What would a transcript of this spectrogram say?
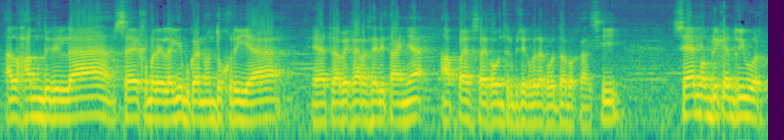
Alhamdulillah, saya kembali lagi bukan untuk ria, ya, tapi karena saya ditanya apa yang saya kontribusi kepada Kota Bekasi, saya memberikan reward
